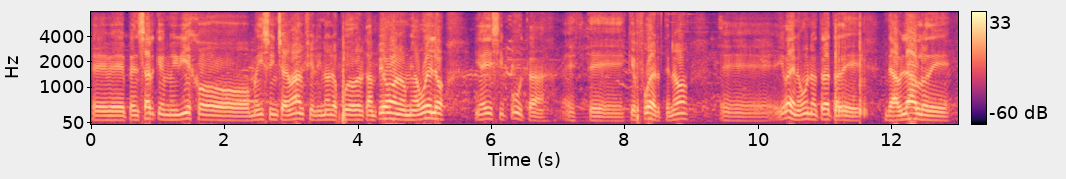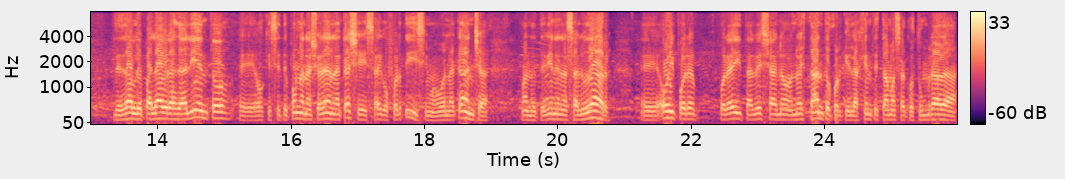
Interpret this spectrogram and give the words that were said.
eh, pensar que mi viejo me hizo hincha de Banfield y no los pudo ver campeón, o mi abuelo, y ahí decís, puta, este, qué fuerte, ¿no? Eh, y bueno, uno trata de, de hablarlo, de, de, darle palabras de aliento, o que se te pongan a llorar en la calle es algo fuertísimo, o en la cancha, cuando te vienen a saludar. Eh, hoy por, por, ahí tal vez ya no, no es tanto porque la gente está más acostumbrada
